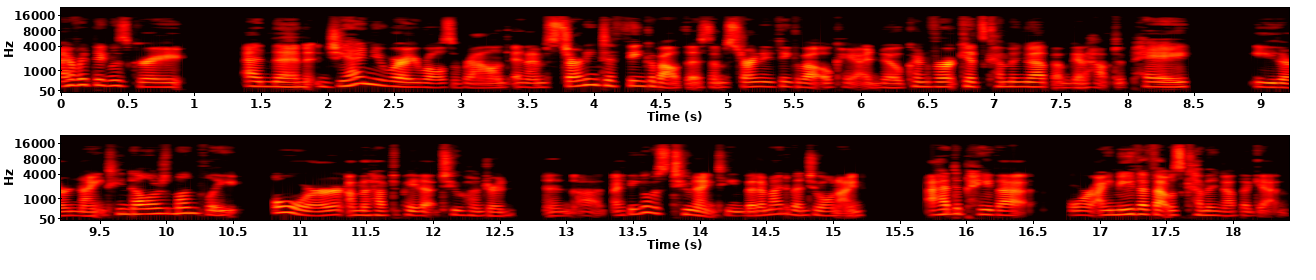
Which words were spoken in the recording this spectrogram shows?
Everything was great. And then January rolls around and I'm starting to think about this. I'm starting to think about, okay, I know ConvertKit's coming up. I'm going to have to pay either $19 monthly or I'm going to have to pay that 200 and uh, I think it was 219, but it might have been 209. I had to pay that or I knew that that was coming up again.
